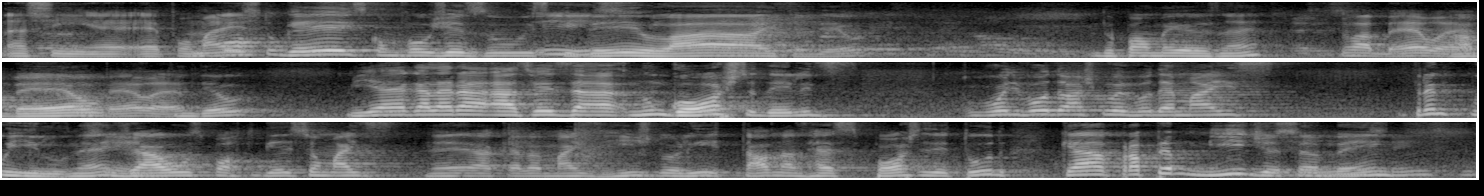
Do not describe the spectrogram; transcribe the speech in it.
Assim, é, é por um mais. português, como foi o Jesus que Isso. veio lá, entendeu? Do Palmeiras, né? O Abel, é. Abel, O Abel, é. entendeu? E aí a galera, às vezes, não gosta deles. O Voivoda, eu acho que o Voivoda é mais tranquilo, né? Sim. Já os portugueses são mais, né, aquela mais rígido ali e tal, nas respostas e tudo, porque a própria mídia também Sim, sim.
